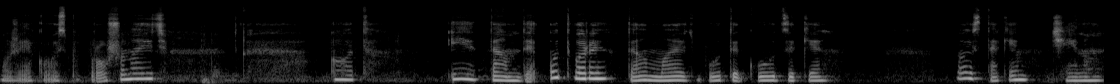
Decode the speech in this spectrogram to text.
Може, я когось попрошу навіть. От. І там, де отвори, там мають бути гудзики. Ось таким чином.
